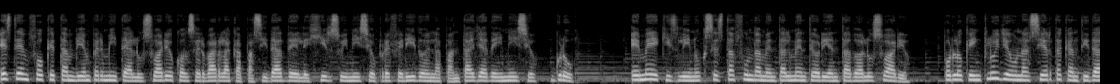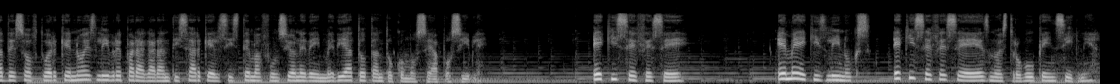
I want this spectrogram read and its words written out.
Este enfoque también permite al usuario conservar la capacidad de elegir su inicio preferido en la pantalla de inicio, Group. MX Linux está fundamentalmente orientado al usuario, por lo que incluye una cierta cantidad de software que no es libre para garantizar que el sistema funcione de inmediato tanto como sea posible. XFCE MX Linux, XFCE es nuestro buque insignia.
